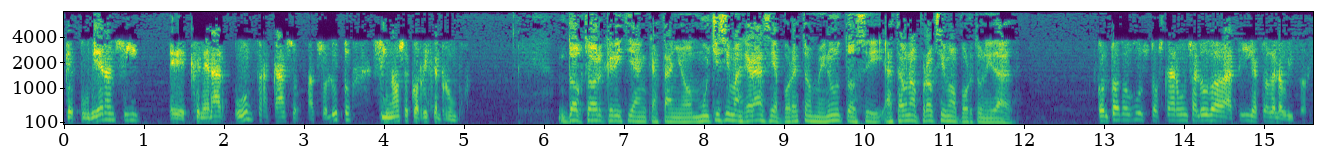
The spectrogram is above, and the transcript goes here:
que pudieran sí eh, generar un fracaso absoluto si no se corrige el rumbo. Doctor Cristian Castaño, muchísimas gracias por estos minutos y hasta una próxima oportunidad. Con todo gusto, Oscar, un saludo a ti y a todo el auditorio.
